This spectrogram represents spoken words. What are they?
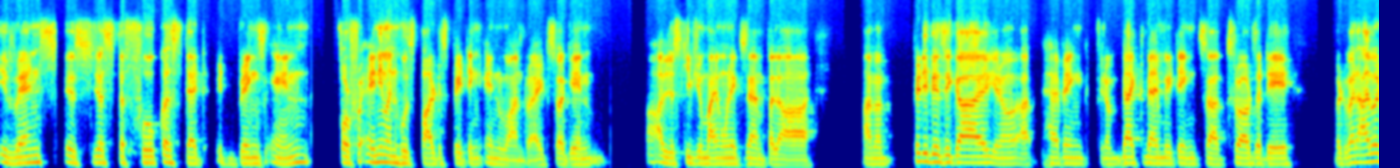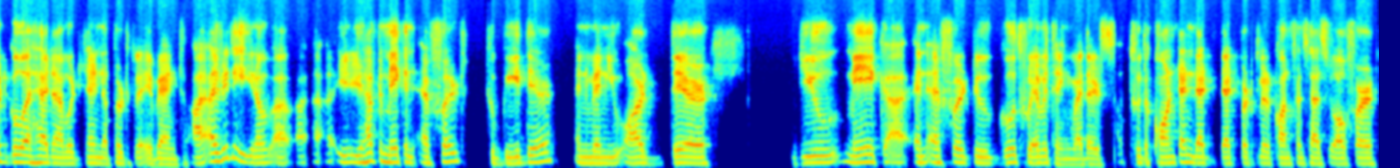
events is just the focus that it brings in for for anyone who's participating in one, right? So again, I'll just give you my own example. Uh, I'm a pretty busy guy, you know, uh, having you know back-to-back meetings uh, throughout the day. But when I would go ahead and I would attend a particular event, I, I really, you know, uh, you have to make an effort to be there. And when you are there, you make uh, an effort to go through everything, whether it's through the content that that particular conference has to offer,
